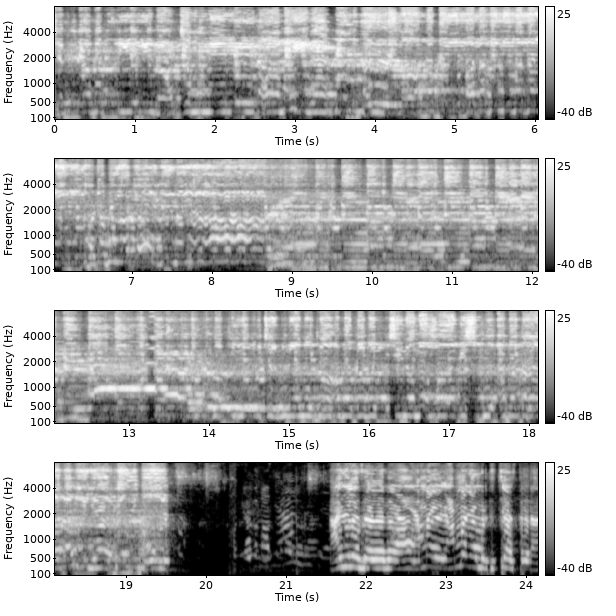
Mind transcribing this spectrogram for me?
చక్రవర్తి రాజ్యము నేలే రామయ్య మాటపై పదవిని బదలి పడవులతో జన్మము కావక వచ్చిన మహావిష్ణు అవతారమయ్య ఆంజనేయ స్వామి అమ్మాయి అమ్మాయి నెంబర్ ఇచ్చేస్తాడా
